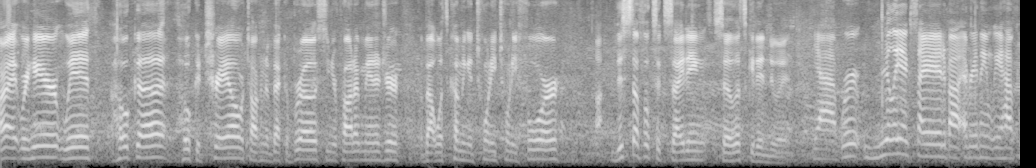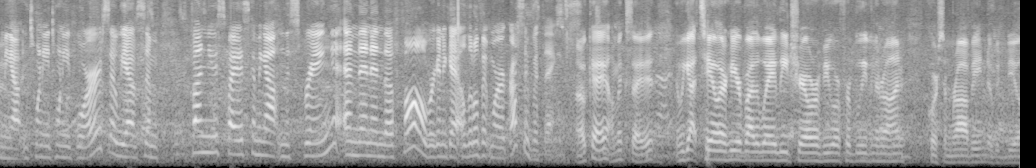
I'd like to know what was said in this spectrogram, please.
All right, we're here with Hoka, Hoka Trail. We're talking to Bekah Broe, Senior Product Manager, about what's coming in 2024. Uh, this stuff looks exciting, so let's get into it. Yeah, we're really excited about everything we have coming out in 2024. So we have some fun new spice coming out in the spring, and then in the fall, we're gonna get a little bit more aggressive with things. Okay, I'm excited. And we got Taylor here, by the way, lead trail reviewer for Believe in the Run. Course, I'm Robbe, no big deal.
